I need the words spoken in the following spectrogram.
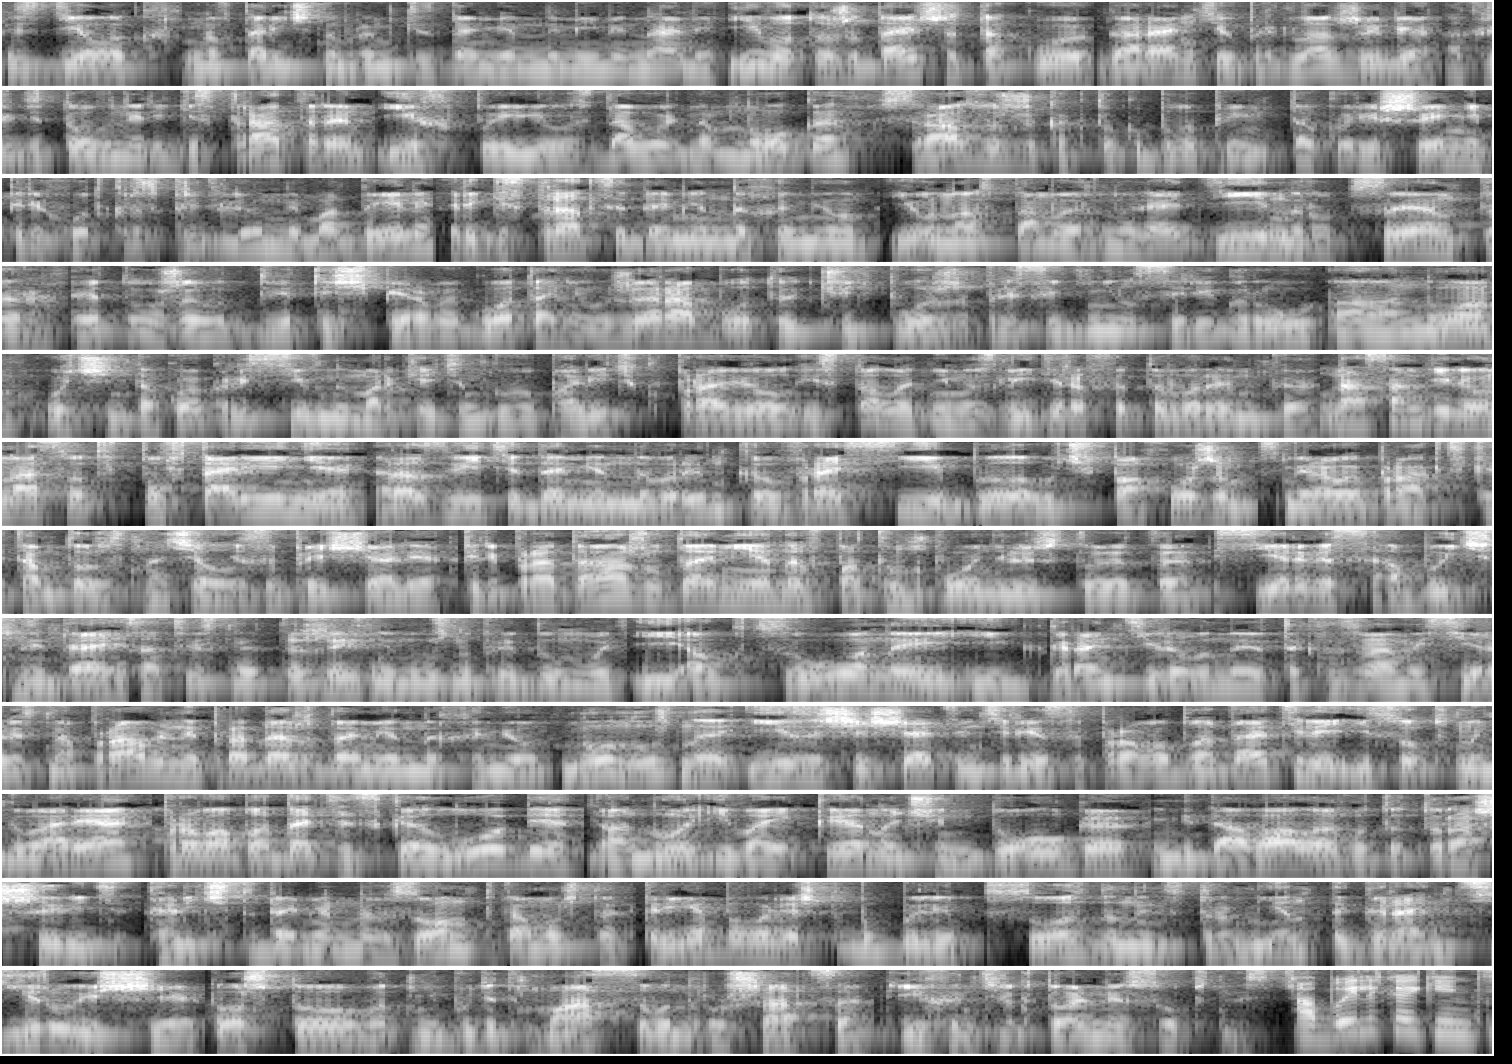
сделок на вторичном рынке с доменными именами. И вот уже дальше такую гарантию предложили аккредитованные регистраторы. Их появилось довольно много. Сразу же, как только было принято такое решение, переход к распределенной модели регистрации доменных имен. И у нас там R01, RuCenter. Это уже вот 2001 год, они уже работают. Чуть позже присоединился Регру, а, но очень такую агрессивную маркетинговую политику провел и стал одним из лидеров этого рынка. На самом деле у нас вот в повторении развития доменного рынка в России было очень похожим с мировой практикой. Там тоже сначала запрещали перепродажу доменов, потом поняли, что это сервис обычный, да, и, соответственно, это жизнь, и нужно придумывать и аукционы, и гарантированные так называемый сервис направленной продажи доменных имен. Но нужно и защищать интересы правообладателей, и, собственно говоря, правообладательское лобби, оно и в ICANN очень долго не давало вот это расширить количество доменных зон, потому что требовали, чтобы были созданы инструменты, гарантирующие то, что вот не будет массово нарушаться их интеллектуальная собственность. А были какие-нибудь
